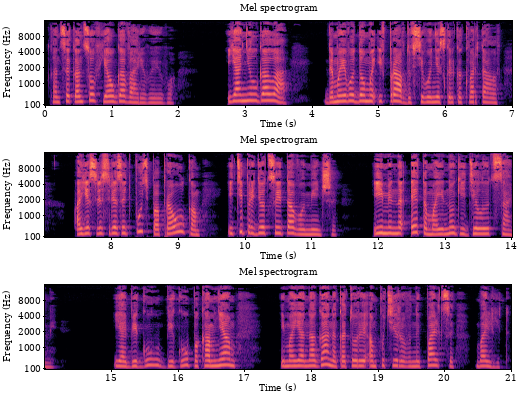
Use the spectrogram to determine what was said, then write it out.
В конце концов я уговариваю его. Я не лгала. До моего дома и вправду всего несколько кварталов, а если срезать путь по проулкам, идти придется и того меньше. Именно это мои ноги делают сами. Я бегу, бегу по камням, и моя нога, на которой ампутированы пальцы, болит.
